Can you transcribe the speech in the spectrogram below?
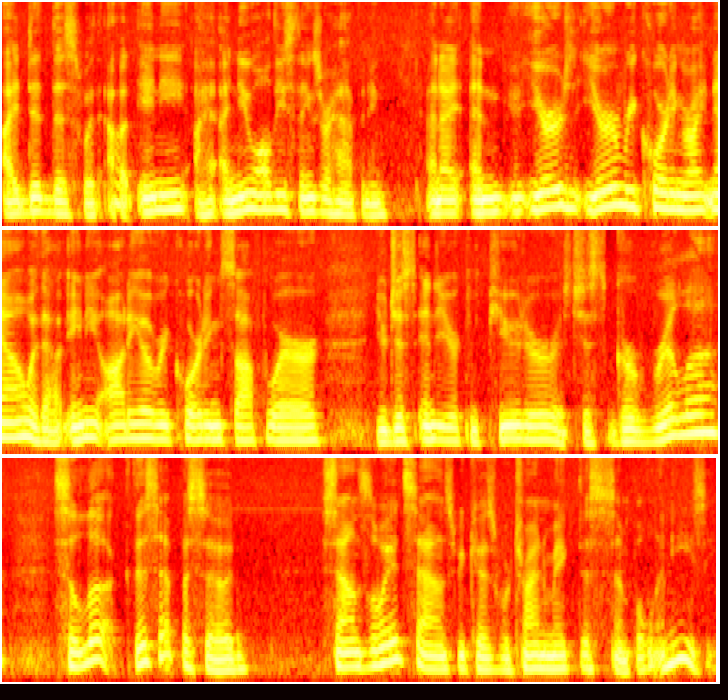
I did this without any. I, I knew all these things were happening, and I and you're you're recording right now without any audio recording software. You're just into your computer. It's just guerrilla. So look, this episode sounds the way it sounds because we're trying to make this simple and easy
